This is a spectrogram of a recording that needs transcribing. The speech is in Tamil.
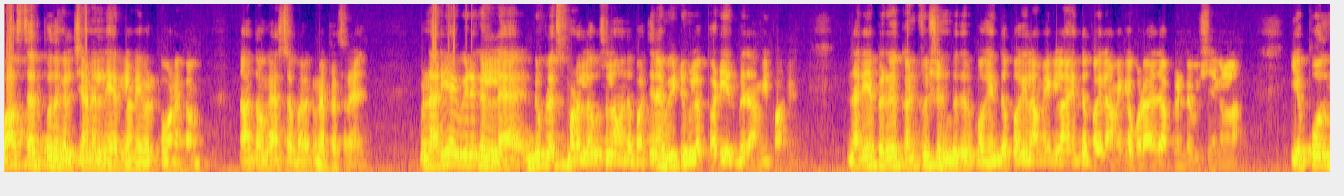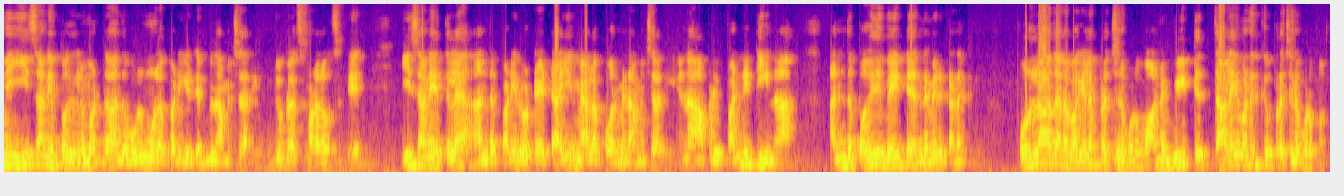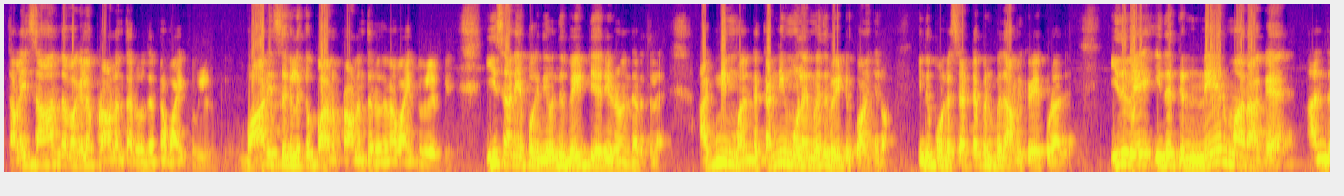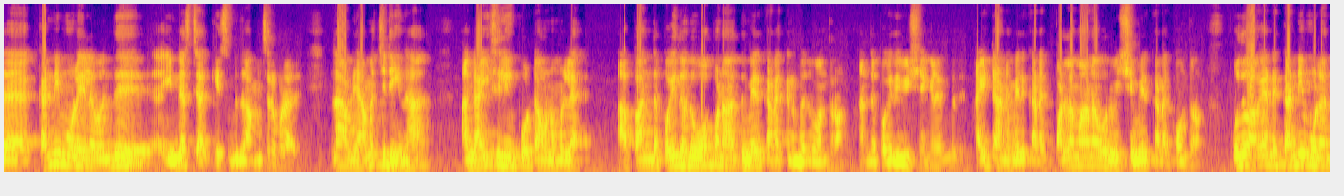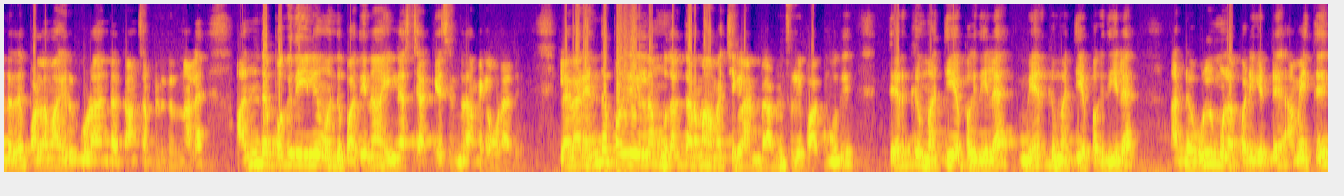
வாஸ்து அற்புதங்கள் சேனல் நேரில் அனைவருக்கும் வணக்கம். நான் தான் உங்கள் ஆஸ்டர் பரக் பேசுகிறேன் இப்போ நிறைய வீடுகளில் டூப்ளெக்ஸ் மாடல் ஹவுஸ்லாம் வந்து பார்த்தீங்கன்னா வீட்டுக்குள்ளே படி என்பது அமைப்பாங்க. நிறைய பேருக்கு கன்ஃபியூஷன் என்பது இருக்கும். எந்த பகுதியில் அமைக்கலாம் எந்த பகுதியில் அமைக்கக்கூடாது அப்படின்ற விஷயங்கள்லாம். எப்போதுமே ஈசானிய பகுதியில் மட்டும் அந்த உள்மூல படிக்கட்டு என்பது அமைச்சிடாதீங்க. டூப்ளெக்ஸ் மாடல் ஹவுஸுக்கு ஈசானியத்தில் அந்த படி ரொட்டேட் ஆகி மேலே போகிற மாதிரி அமைச்சிடாதீங்க. ஏன்னா அப்படி பண்ணிட்டீங்கன்னா அந்த பகுதி வெயிட் ஏறின மாரி கணக்கு. பொருளாதார வகையில பிரச்சனை கொடுக்கும். அந்த வீட்டு தலைவனுக்கு பிரச்சனை கொடுக்கும். தலை சார்ந்த வகையில ப்ராப்ளம் தருவதற்கான வாய்ப்புகள் இருக்கு. வாரிசுகளுக்கு ப்ராப்ளம் தருவதற்கான வாய்ப்புகள் இருக்கு. ஈசானிய பகுதி வந்து வெயிட் ஏறிடும் அந்த இடத்துல. அக்னி அந்த கன்னி மூலம் என்பது வெயிட் குறைஞ்சிடும் இது போன்ற செட்டப் என்பது அமைக்கவே கூடாது. இதுவே இதற்கு நேர்மாறாக அந்த கன்னி மூலையில வந்து இன்னர் ஸ்டார்கேஸ் என்பது அமைச்சிடக்கூடாது. ஏன்னா அப்படி அமைச்சிட்டீங்கன்னா அங்க ஐசிலிங் போட்டு ஆகணும்ல. அப்ப அந்த பகுதியில் வந்து ஓப்பன் ஆகிறது மாரி கணக்கு என்பது வந்துடும் அந்த பகுதி விஷயங்கள் என்பது. ஹைட்டான மாரி கணக்கு பள்ளமான ஒரு விஷயம் மாரி கணக்கு வந்துடும் பொதுவாக இந்த கன்னி மூலன்றது பள்ளமாக இருக்கக்கூடாதுன்ற கான்செப்ட் இருக்கிறதுனால அந்த பகுதியிலும் வந்து பாத்தீங்கன்னா இன்னர் ஸ்டார்கேஸ் என்பது அமைக்கக்கூடாது. இல்ல வேற எந்த பகுதிகளெல்லாம் முதல் தரமா அமைச்சிக்கலாம் அப்படின்னு சொல்லி பார்க்கும்போது தெற்கு மத்திய பகுதியில மேற்கு மத்திய பகுதியில அந்த உள்முல படிக்கட்டு அமைத்து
